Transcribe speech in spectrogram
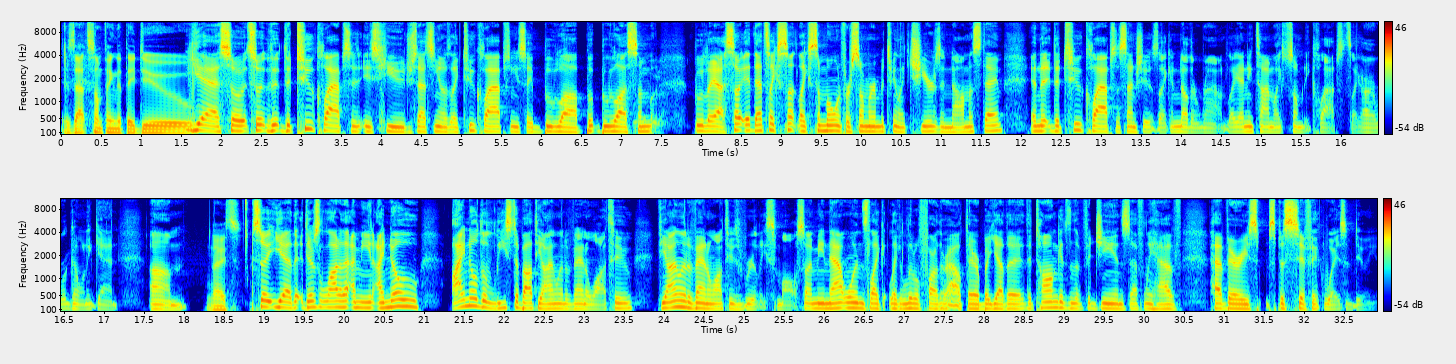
Is that something that they do? Yeah, so so the the two claps is, is huge. That's you know it's like two claps and you say bula bu- bula some bula. Yeah, so it, that's like so, like Samoan for somewhere in between like cheers and namaste. And the the two claps essentially is like another round. Like anytime like somebody claps, it's like all right, we're going again. Um, Nice. so yeah, th- there's a lot of that. I mean, I know I know the least about the island of Vanuatu. The island of Vanuatu is really small. So I mean, that one's like like a little farther out there. But yeah, the the Tongans and the Fijians definitely have have very specific ways of doing it.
